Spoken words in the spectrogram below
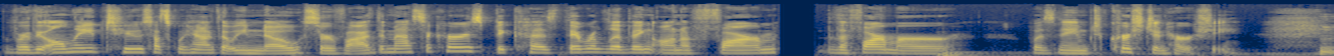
were the only two Susquehannock that we know survived the massacres because they were living on a farm. The farmer was named Christian Hershey. Hmm.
